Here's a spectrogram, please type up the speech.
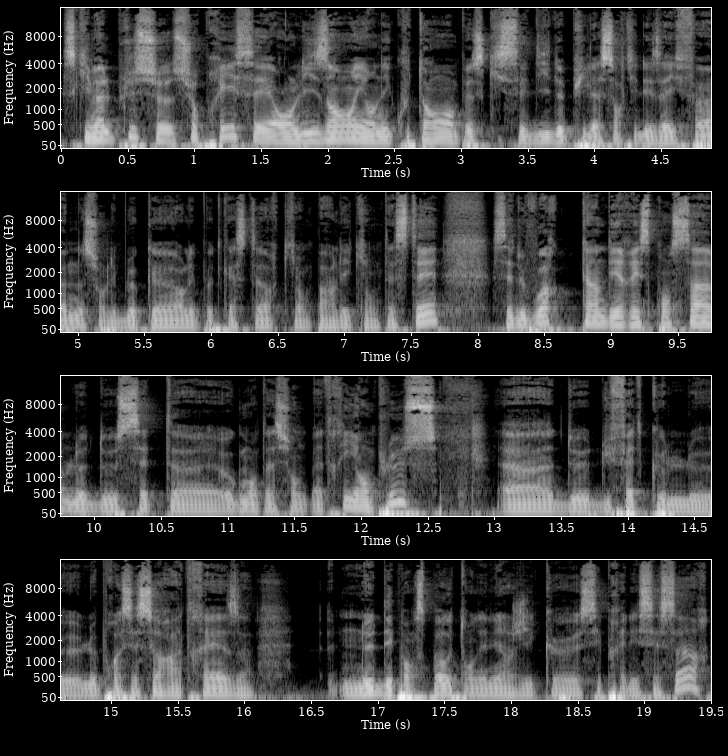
Ce qui m'a le plus surpris, c'est en lisant et en écoutant un peu ce qui s'est dit depuis la sortie des iPhones sur les bloqueurs, les podcasters qui ont parlé, qui ont testé, c'est de voir qu'un des responsables de cette augmentation de batterie, en plus du fait que le, processeur A13 ne dépense pas autant d'énergie que ses prédécesseurs,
